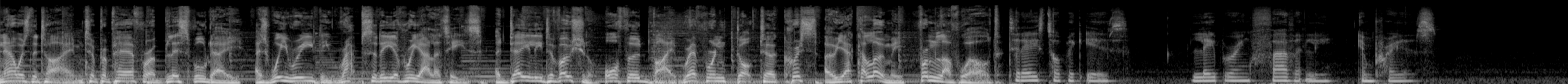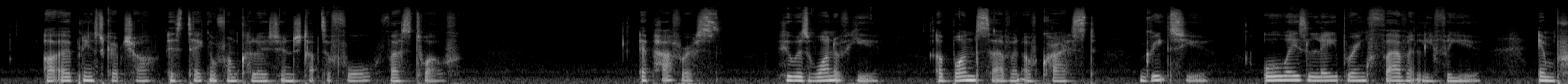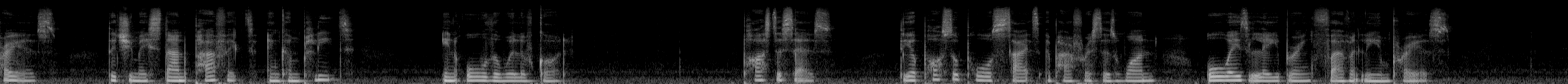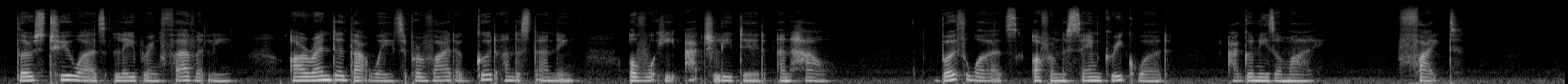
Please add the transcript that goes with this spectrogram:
Now is the time to prepare for a blissful day as we read the Rhapsody of Realities, a daily devotional authored by Reverend Dr. Chris Oyakhilome from Love World. Today's topic is laboring fervently in prayers. Our opening scripture is taken from Colossians chapter 4, verse 12. Epaphras, who is one of you, a bondservant of Christ, greets you always laboring fervently for you in prayers that you may stand perfect and complete in all the will of God. Pastor says, the Apostle Paul cites Epaphras as one always laboring fervently in prayers. Those two words, laboring fervently, are rendered that way to provide a good understanding of what he actually did and how. Both words are from the same Greek word, agonizomai, fight.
